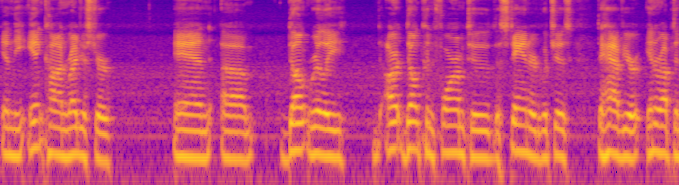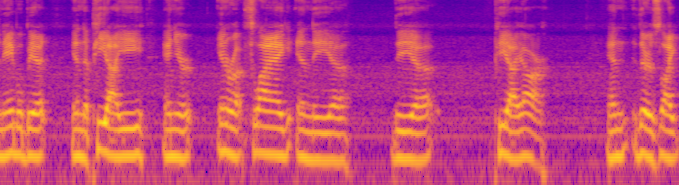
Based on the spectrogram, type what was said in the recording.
in the intcon register, and um, don't really don't conform to the standard, which is to have your interrupt enable bit in the PIE and your interrupt flag in the uh, the uh, PIR. And there's like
